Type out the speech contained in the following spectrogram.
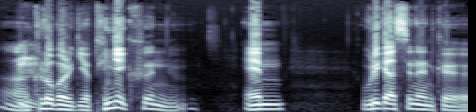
어, 음. 글로벌 기업 굉장히 큰 M 우리가 쓰는 그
